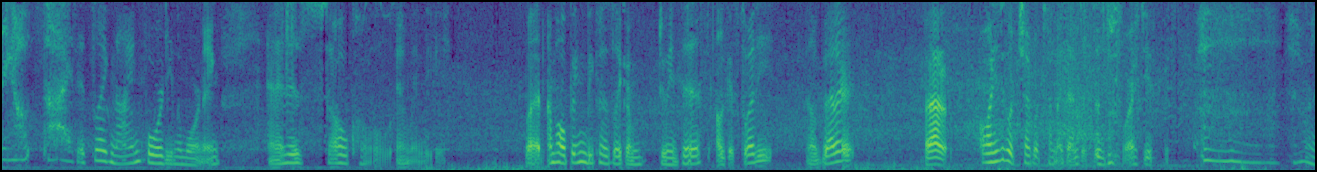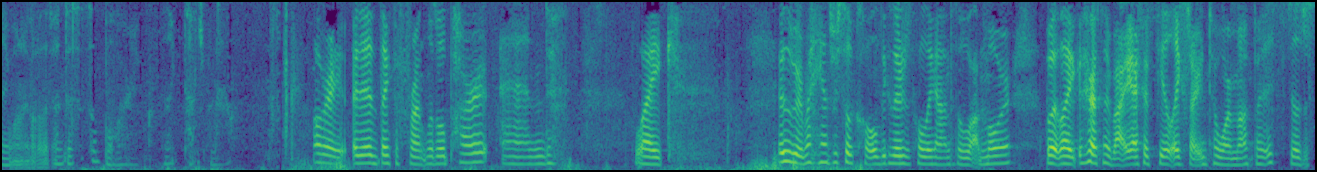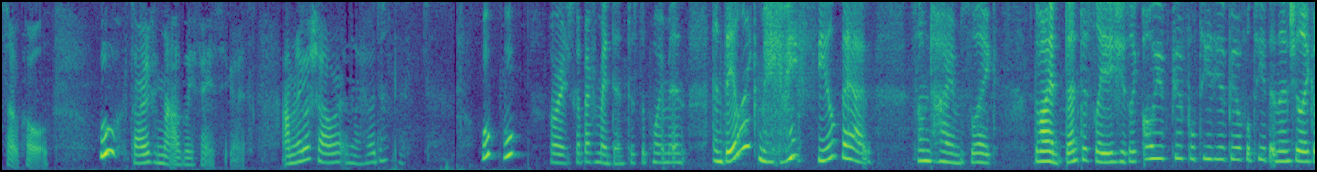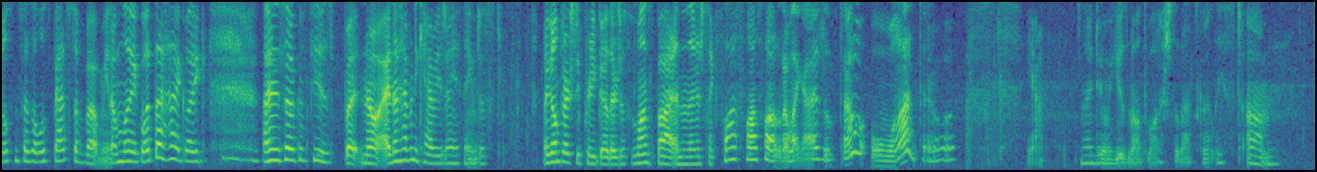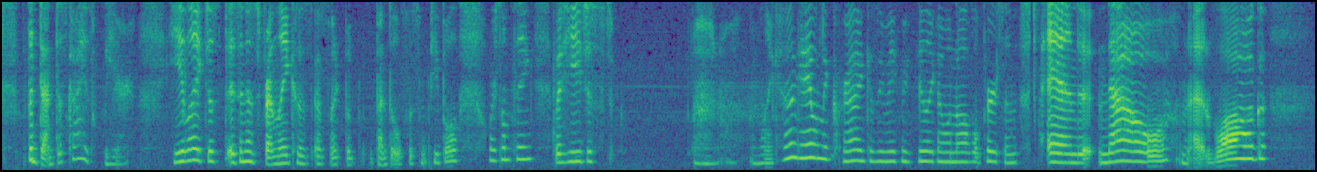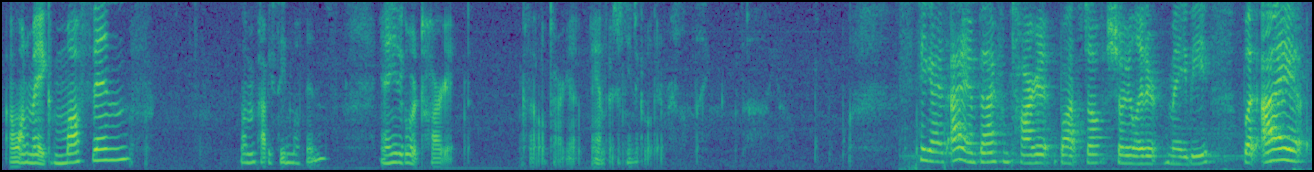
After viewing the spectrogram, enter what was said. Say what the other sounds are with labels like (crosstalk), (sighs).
freezing outside. It's like 9:40 in the morning and it is so cold and windy. But I'm hoping because like I'm doing this, I'll get sweaty, and I'll be better. But I don't, oh, I need to go check what time my dentist is (laughs) before I do this. (sighs) I don't really want to go to the dentist. It's so boring. I, like touch my mouth. All right, I did like the front little part and like it was weird. My hands were still cold because I was just holding on to the lawnmower. But like the rest of my body, I could feel like starting to warm up, but it's still just so cold. Whoo! Sorry for my ugly face, you guys. I'm gonna go shower and then I have a dentist. Whoop whoop. Alright, just got back from my dentist appointment and they like (laughs) make me feel bad sometimes. Like the my dentist lady, she's like, Oh, you have beautiful teeth, you have beautiful teeth and then she like goes and says all this bad stuff about me and I'm like, what the heck? Like I'm so confused. But no, I don't have any cavities or anything, just my gums are actually pretty good. They're just one spot and then they're just like floss, floss, floss. And I'm like, I just don't want to. Yeah. And I do use mouthwash, so that's good at least. Um, but the dentist guy is weird. He like just isn't as friendly because as like the dental assistant people or something. But he just, I don't know. I'm like, okay, I'm gonna cry because you make me feel like I'm an awful person. And now I'm gonna edit vlog. I want to make muffins lemon poppy seed muffins. And I need to go to Target because I love Target and I just need to go there for something. So, yeah. Hey guys, I am back from Target, bought stuff, show you later, maybe. But I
